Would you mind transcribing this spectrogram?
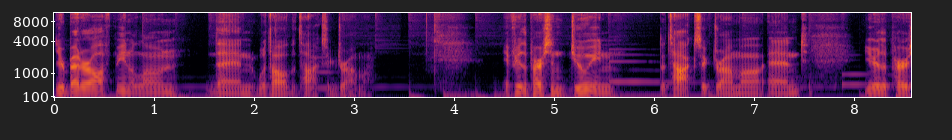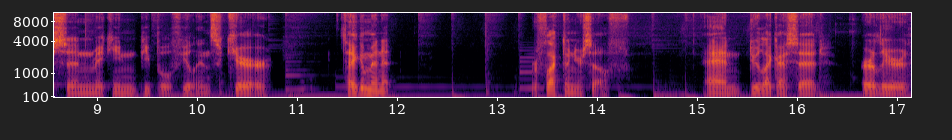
You're better off being alone than with all the toxic drama. If you're the person doing the toxic drama and you're the person making people feel insecure, take a minute, reflect on yourself, and do like I said earlier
